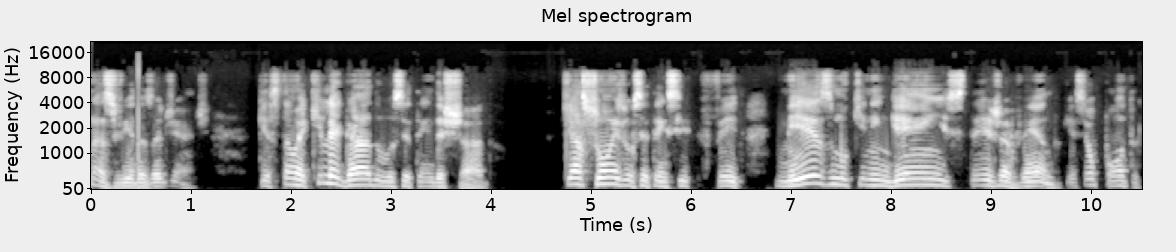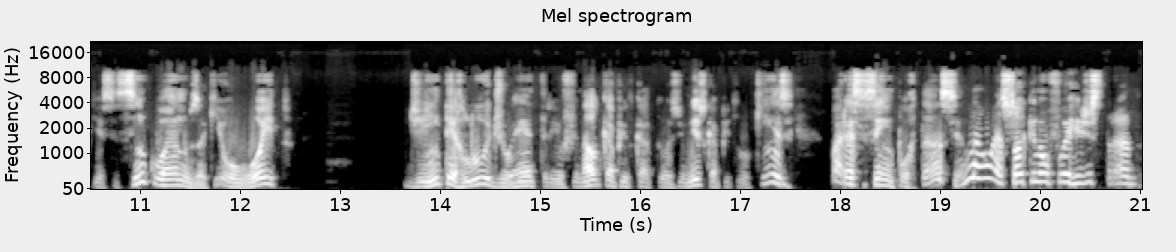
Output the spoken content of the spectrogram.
nas vidas adiante. A questão é que legado você tem deixado, que ações você tem feito, mesmo que ninguém esteja vendo. Esse é o ponto, que esses cinco anos aqui, ou oito, de interlúdio entre o final do capítulo 14 e o início do capítulo 15 parece sem importância? Não, é só que não foi registrado.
